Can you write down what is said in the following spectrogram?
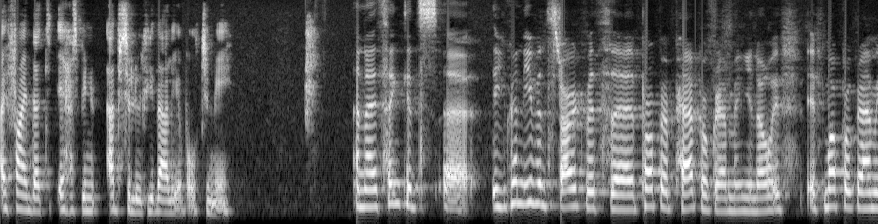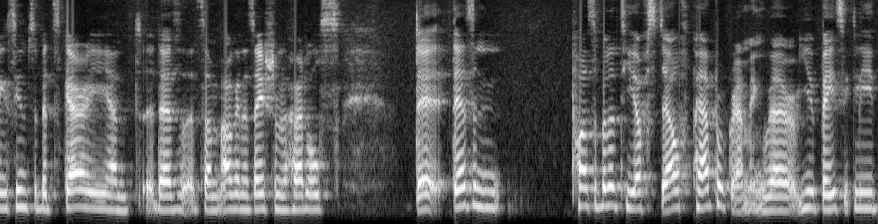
I find that it has been absolutely valuable to me. And I think it's uh, you can even start with uh, proper pair programming. You know, if if mob programming seems a bit scary and there's some organizational hurdles, there, there's a possibility of stealth pair programming where you basically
